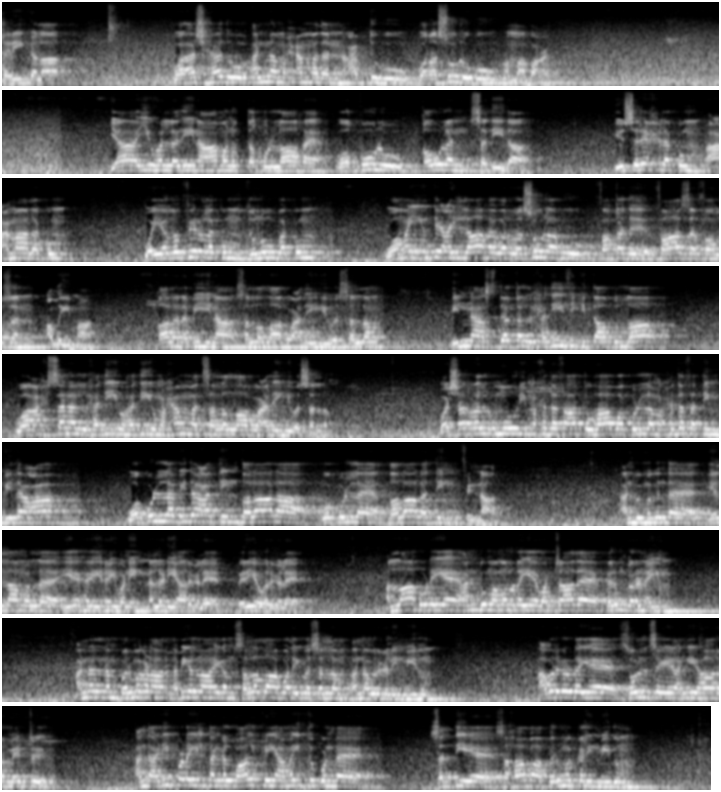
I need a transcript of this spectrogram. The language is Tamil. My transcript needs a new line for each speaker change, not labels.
شريك له وأشهد أن محمدا عبده ورسوله أما بعد. يا أيها الذين آمنوا اتقوا الله وقولوا قولا سديدا. يصلح لكم أعمالكم ويغفر لكم ذنوبكم. ومن يطع الله ورسوله فقد فاز فوزا عظيما۔ قال نبينا صلى الله عليه وسلم، إن أصدق الحديث كتاب الله وأحسن الهدي هدي محمد صلى الله عليه وسلم۔ وشر الأمور محدثاتها وكل محدثة بدعة ஒக்குள்ள விதத்தின் தலாலா ஒக்குள்ள தலாலத்தின் பின்னார் அன்பு மிகுந்த எல்லாம் வல்ல ஏக இறைவனின் நல்லடியார்களே பெரியவர்களே அல்லாஹுடைய அன்பும் அவனுடைய வற்றாத பெருங்கருணையும் அண்ணல் நம் பெருமகனார் நபிகள் நாயகம் சல்லல்லாஹு அலைவ செல்லம் அன்னவர்களின் மீதும் அவர்களுடைய சொல் செயல் அங்கீகாரம் ஏற்று அந்த அடிப்படையில் தங்கள் வாழ்க்கையை அமைத்து கொண்ட சத்திய சஹாபா பெருமக்களின் மீதும்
